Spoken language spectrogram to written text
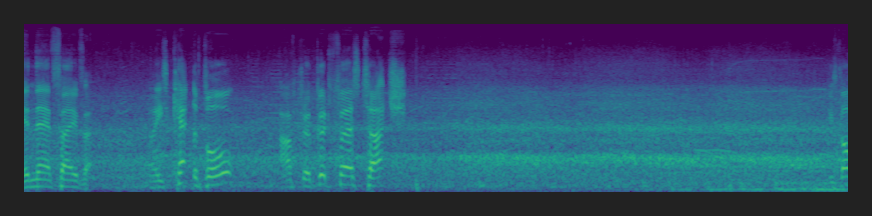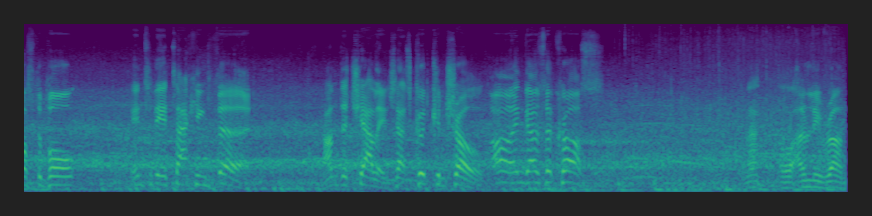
in their favour? Well, he's kept the ball after a good first touch. He's lost the ball into the attacking third. Under challenge, that's good control. Oh, in goes the cross. And that will only run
